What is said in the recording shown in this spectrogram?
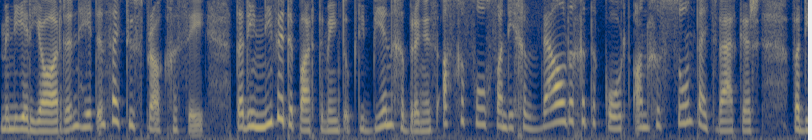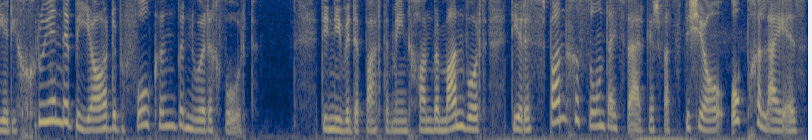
Meneer Jarden het in sy toespraak gesê dat die nuwe departement op die been gebring is as gevolg van die geweldige tekort aan gesondheidswerkers wat deur die groeiende bejaarde bevolking benodig word. Die nuwe departement gaan beman word deur 'n span gesondheidswerkers wat spesiaal opgelei is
